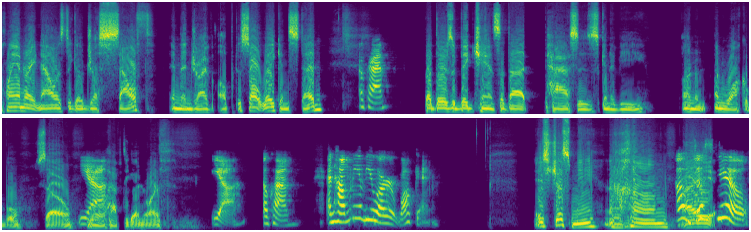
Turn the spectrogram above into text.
plan right now is to go just south and then drive up to Salt Lake instead okay. but there's a big chance that that pass is going to be un- unwalkable. So Yeah. we'll have to go north. Yeah. Okay. And how many of you are walking? It's just me. Um, Oh, I- just you.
